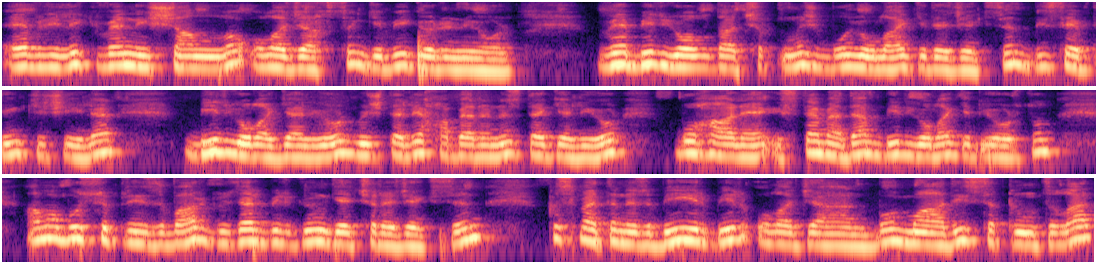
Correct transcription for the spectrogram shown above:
evlilik ve nişanlı olacaksın gibi görünüyor. Ve bir yolda çıkmış bu yola gideceksin. Bir sevdiğin kişiyle bir yola geliyor. Müjdeli haberiniz de geliyor. Bu hale istemeden bir yola gidiyorsun. Ama bu sürpriz var. Güzel bir gün geçireceksin. Kısmetiniz bir bir olacağın bu maddi sıkıntılar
